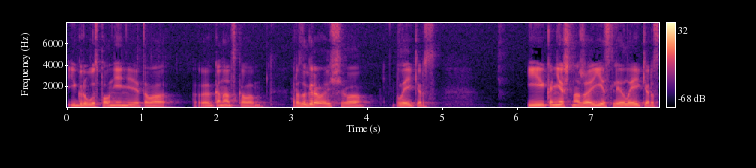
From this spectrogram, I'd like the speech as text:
игру в исполнении этого канадского разыгрывающего Лейкерс. И, конечно же, если Лейкерс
